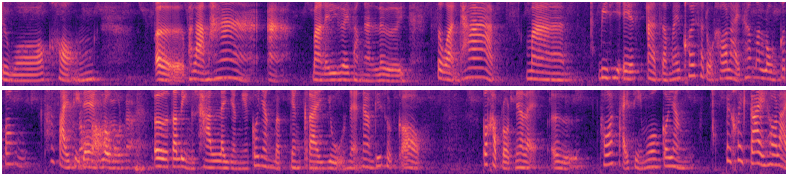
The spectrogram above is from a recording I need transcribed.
The Walk ของเอ่อพระราม 5 อะ มาเรื่อยๆฝั่งนั้นเลย ส่วนถ้ามา BTS อาจจะไม่ค่อยสะดวกเท่าไหร่ ถ้ามาลงก็ต้องถ้าสายสีแดงลงรถอะเออตลิ่งชันอะไรอย่างเงี้ยก็ยังแบบยังไกลอยู่แนะนำที่สุดก็ ก็ขับรถเนี่ยแหละ เออ เพราะว่าสายสีม่วงก็ยังไม่ค่อยใกล้เท่าไหร่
